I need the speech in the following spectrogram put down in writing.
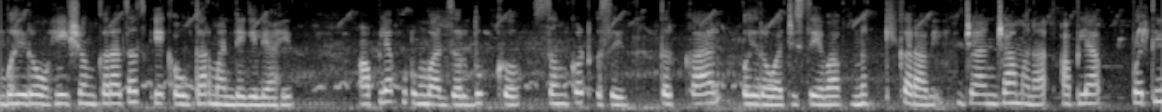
भैरव हे शंकराचाच एक अवतार मानले गेले आहेत. आपल्या कुटुंबात जर दुःख संकट असेल तर काल भैरवाची सेवा नक्की करावी. ज्यांच्या मनात आपल्या पती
